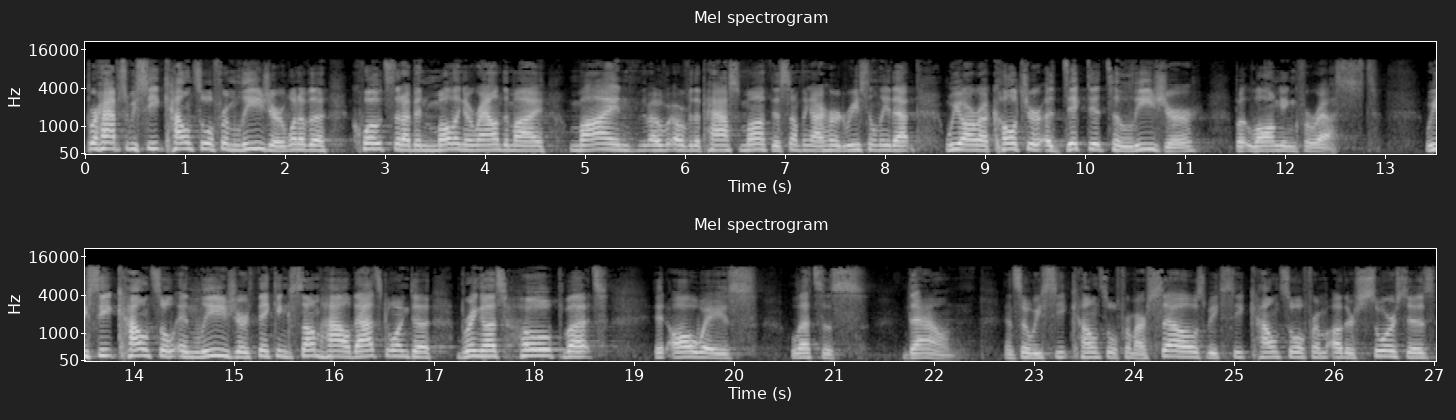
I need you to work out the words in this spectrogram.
Perhaps we seek counsel from leisure. One of the quotes that I've been mulling around in my mind over, over the past month is something I heard recently that we are a culture addicted to leisure, but longing for rest. We seek counsel in leisure, thinking somehow that's going to bring us hope, but it always lets us down. And so we seek counsel from ourselves, we seek counsel from other sources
